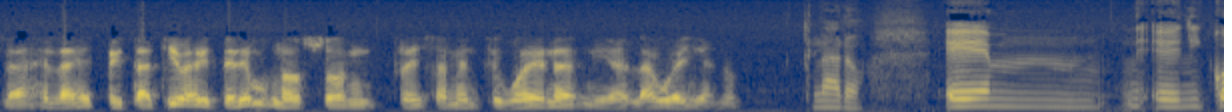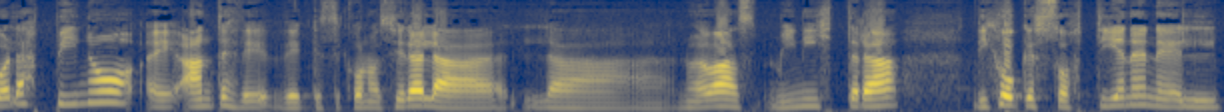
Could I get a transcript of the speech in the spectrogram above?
las, las expectativas que tenemos no son precisamente buenas ni halagüeñas, ¿no? Claro. Eh, eh, Nicolás Pino, eh, antes de, de, que se conociera la, la, nueva ministra, dijo que sostienen el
